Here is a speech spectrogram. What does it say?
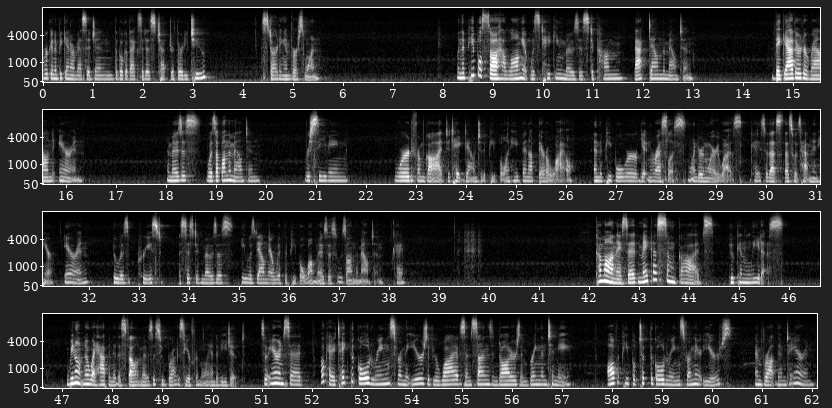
we're going to begin our message in the book of Exodus, chapter 32, starting in verse 1. When the people saw how long it was taking Moses to come back down the mountain, they gathered around Aaron. And Moses was up on the mountain receiving word from God to take down to the people, and he'd been up there a while. And the people were getting restless, wondering where he was. Okay, so that's, that's what's happening here. Aaron, who was a priest, assisted Moses. He was down there with the people while Moses was on the mountain. Okay? Come on, they said, make us some gods who can lead us. We don't know what happened to this fellow Moses who brought us here from the land of Egypt. So Aaron said, Okay, take the gold rings from the ears of your wives and sons and daughters and bring them to me. All the people took the gold rings from their ears and brought them to Aaron.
